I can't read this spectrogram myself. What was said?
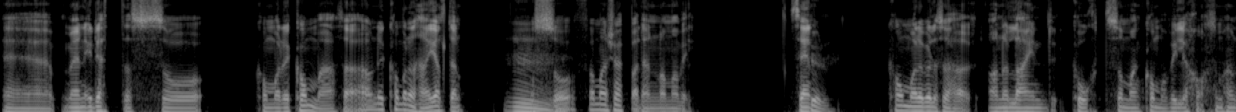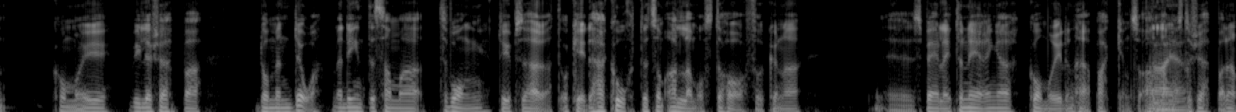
Eh, men i detta så kommer det komma, så här, ja nu kommer den här hjälten Mm. och så får man köpa den om man vill. Sen Kul. kommer det väl så här unaligned kort som man kommer vilja ha, som man kommer ju vilja köpa dem ändå. Men det är inte samma tvång, typ så här att okej det här kortet som alla måste ha för att kunna eh, spela i turneringar kommer i den här packen så alla Ah, ja. måste köpa den.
